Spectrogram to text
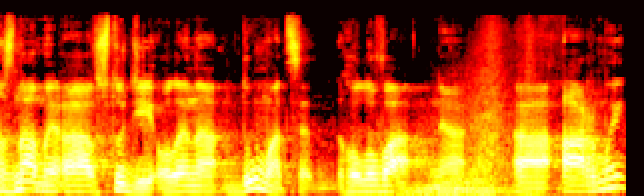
З нами е, в студії Олена Дума, це голова Арми.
